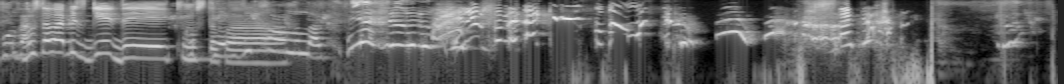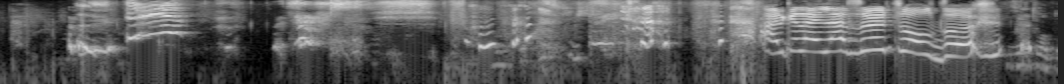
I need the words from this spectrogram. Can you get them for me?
Bozar. Mustafa biz girdik. Mustafa. Gerizekalılar. Niye sildiniz? Elif su neden Arkadaşlar zırt olduk. Zırt oldu.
